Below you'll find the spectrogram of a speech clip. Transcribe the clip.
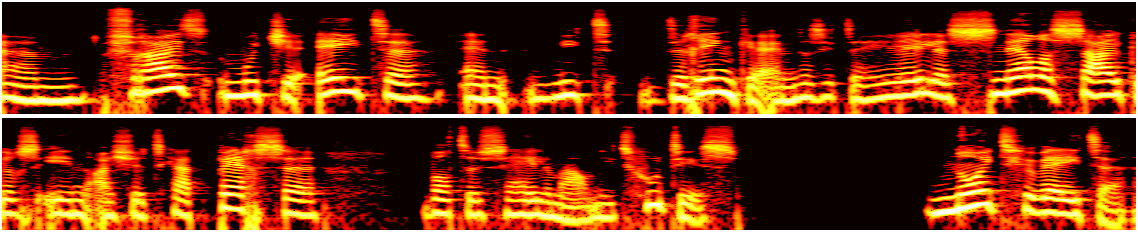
um, fruit moet je eten en niet drinken. En er zitten hele snelle suikers in als je het gaat persen, wat dus helemaal niet goed is. Nooit geweten.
